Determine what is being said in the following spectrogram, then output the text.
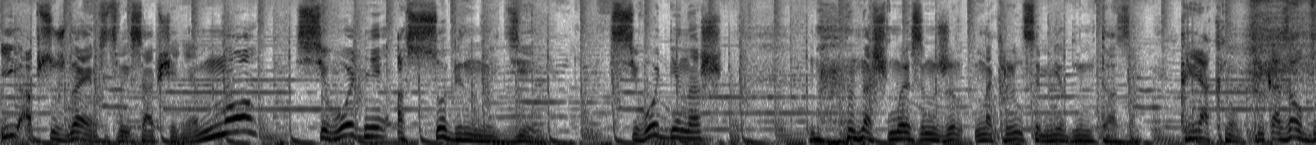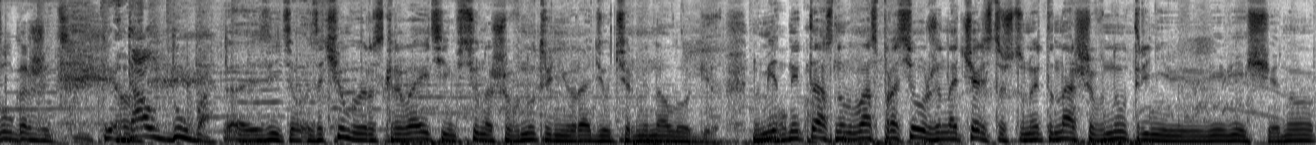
и обсуждаем твои сообщения. Но сегодня особенный день. Сегодня наш, наш мессенджер накрылся медным тазом. Крякнул, приказал долго жить. Дал дуба. Э, Извините, зачем вы раскрываете им всю нашу внутреннюю радиотерминологию? Ну, медный таз, ну, вас спросило уже начальство, что ну, это наши внутренние ве- вещи. Ну,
